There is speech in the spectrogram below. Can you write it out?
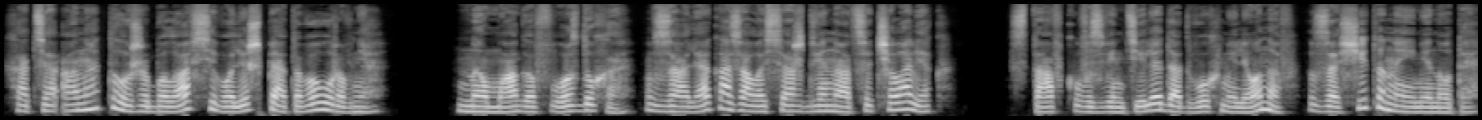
хотя она тоже была всего лишь пятого уровня. Но магов воздуха в зале оказалось аж 12 человек. Ставку взвинтили до двух миллионов за считанные минуты.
